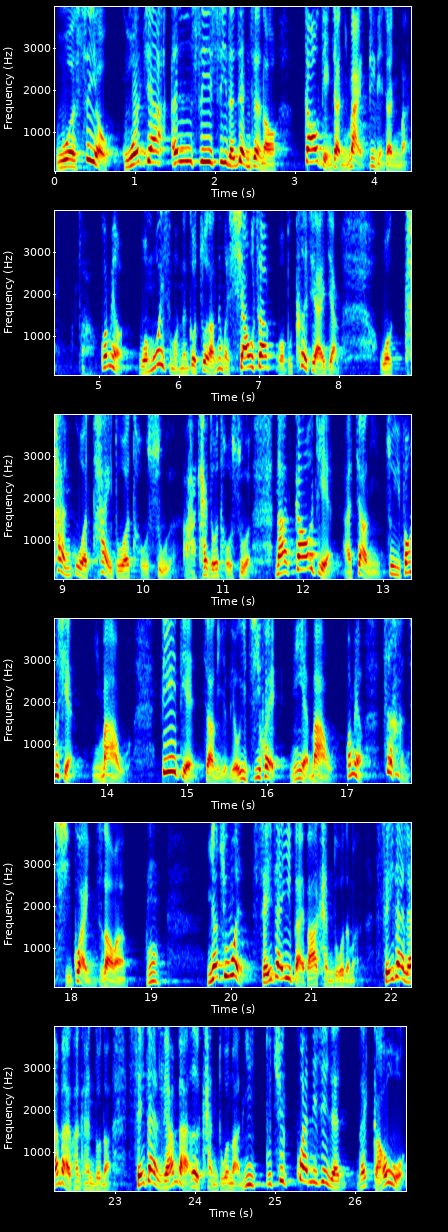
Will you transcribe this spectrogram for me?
我是有国家 NCC 的认证哦，高点叫你卖，低点叫你买啊，看到没有？我们为什么能够做到那么嚣张？我不客气来讲，我看过太多投诉了啊，太多投诉了。那高点啊，叫你注意风险，你骂我；低点叫你留意机会，你也骂我，看到没有？这很奇怪，你知道吗？嗯。你要去问谁在一百八看多的嘛？谁在两百块看多的？谁在两百二看多呢？你不去怪那些人来搞我，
